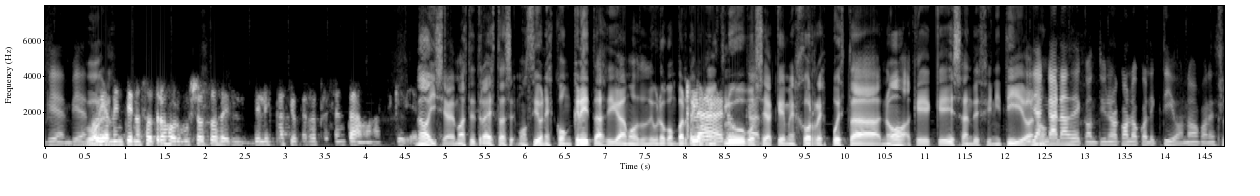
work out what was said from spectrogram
Bien, bien. Obviamente nosotros orgullosos del, del, espacio que representamos, así que bien. No, y si además te trae estas emociones concretas, digamos, donde uno comparte con el club, o sea, qué mejor respuesta, ¿no? Que, que esa en definitiva. Y dan ganas de continuar con lo colectivo, ¿no? Con ese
